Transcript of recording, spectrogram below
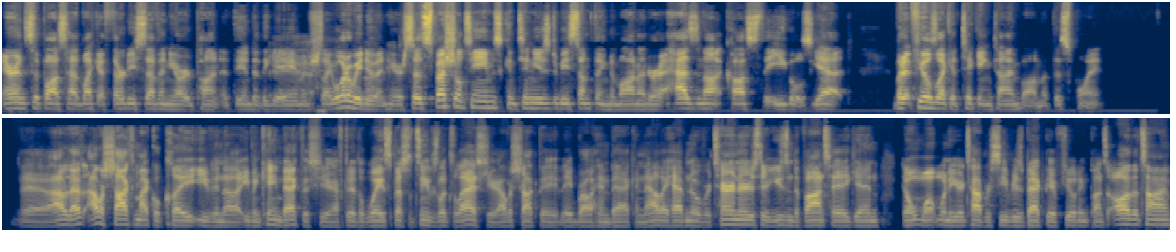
Arryn Siposs had like a 37 yard punt at the end of the game, and she's like, "What are we doing here?" So special teams continues to be something to monitor. It has not cost the Eagles yet, but it feels like a ticking time bomb at this point. Yeah, I, was- I was shocked Michael Clay even uh, even came back this year after the way special teams looked last year. I was shocked they, they brought him back, and now they have no returners. They're using DeVonta again. Don't want one of your top receivers back there fielding punts all the time.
